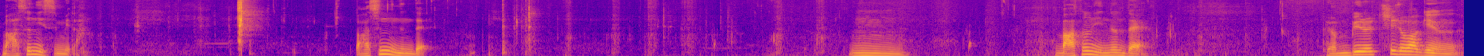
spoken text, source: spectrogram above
맛은 있습니다. 맛은 있는데 음 맛은 있는데 변비를 치료하기에는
